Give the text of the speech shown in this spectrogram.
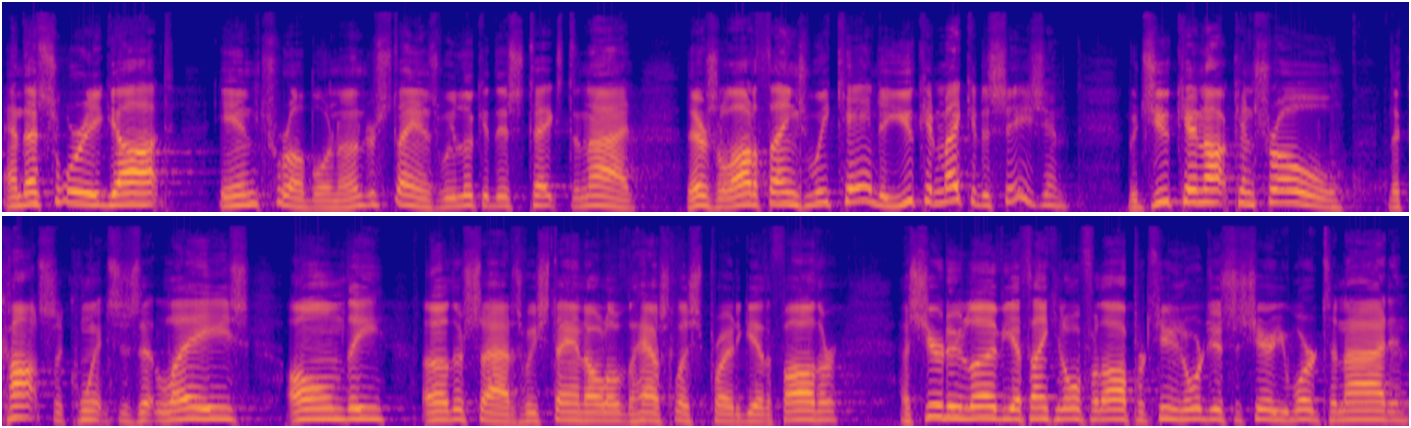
and that's where he got in trouble. And understand, as we look at this text tonight, there's a lot of things we can do. You can make a decision, but you cannot control the consequences that lays on the other side. As we stand all over the house, let's pray together. Father, I sure do love you. I thank you, Lord, for the opportunity, Lord, just to share your word tonight. And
